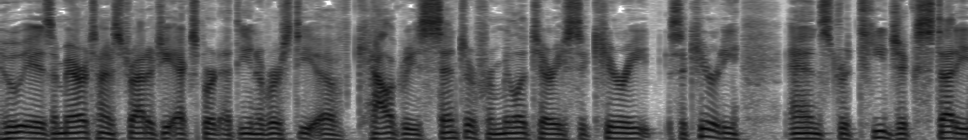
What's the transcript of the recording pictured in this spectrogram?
who is a maritime strategy expert at the University of Calgary's Center for Military Security, Security and Strategic Studies.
